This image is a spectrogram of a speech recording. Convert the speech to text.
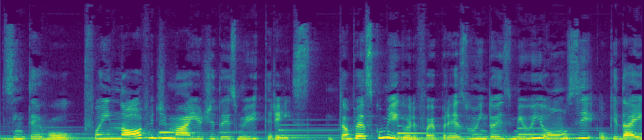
desenterrou foi em 9 de maio de 2003. Então pensa comigo, ele foi preso em 2011, o que dá aí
